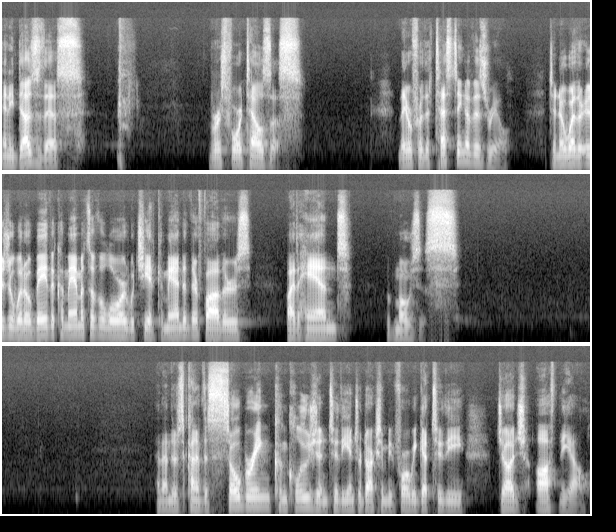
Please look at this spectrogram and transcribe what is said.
And he does this, verse 4 tells us they were for the testing of Israel, to know whether Israel would obey the commandments of the Lord, which he had commanded their fathers by the hand of Moses. And then there's kind of this sobering conclusion to the introduction before we get to the judge Othniel.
